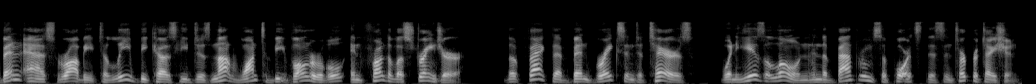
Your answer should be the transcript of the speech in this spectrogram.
Ben asks Robbie to leave because he does not want to be vulnerable in front of a stranger. The fact that Ben breaks into tears when he is alone in the bathroom supports this interpretation.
